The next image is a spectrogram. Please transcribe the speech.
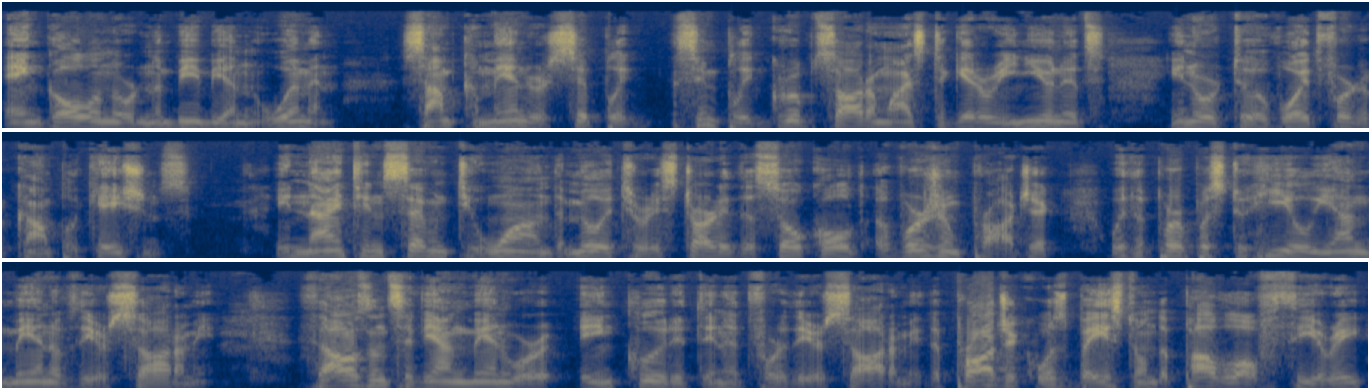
Angolan or Namibian women. Some commanders simply, simply grouped sodomites together in units in order to avoid further complications. In 1971, the military started the so-called Aversion Project with the purpose to heal young men of their sodomy. Thousands of young men were included in it for their sodomy. The project was based on the Pavlov theory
